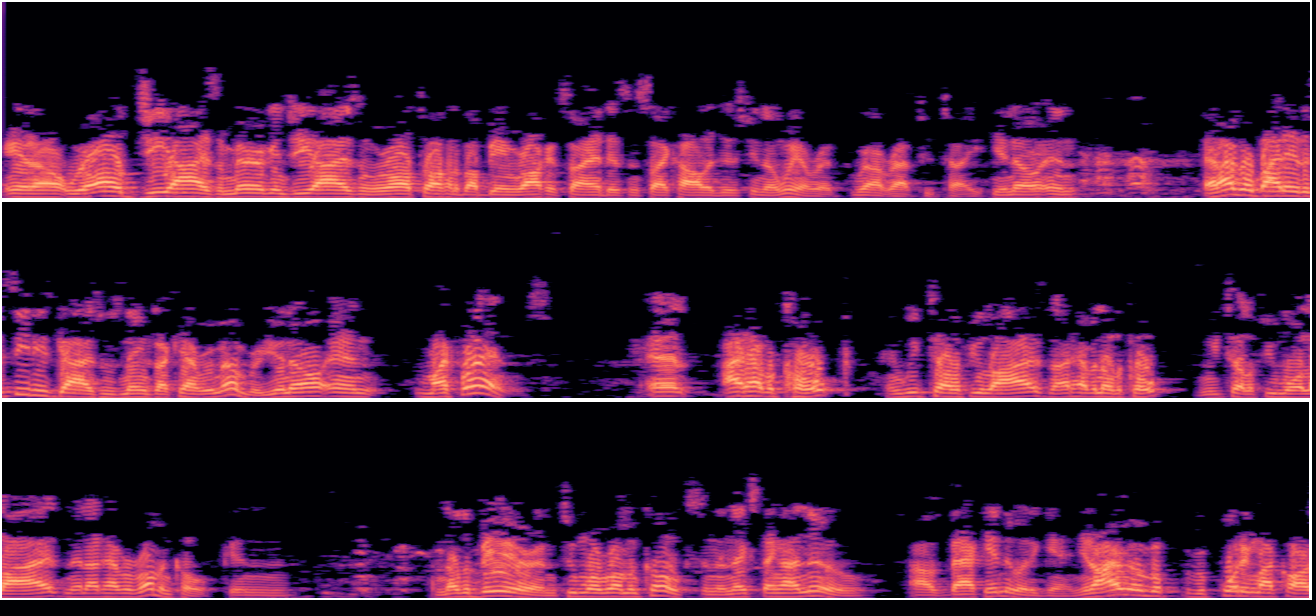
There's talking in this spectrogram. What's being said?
You know, we're all GIs, American GIs, and we're all talking about being rocket scientists and psychologists. You know, we aren't, we're not wrapped too tight, you know, and, and I go by there to see these guys whose names I can't remember, you know, and my friends. And I'd have a Coke, and we'd tell a few lies, and I'd have another Coke, and we'd tell a few more lies, and then I'd have a rum and Coke, and another beer, and two more rum and Cokes, and the next thing I knew, I was back into it again. You know, I remember reporting my car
